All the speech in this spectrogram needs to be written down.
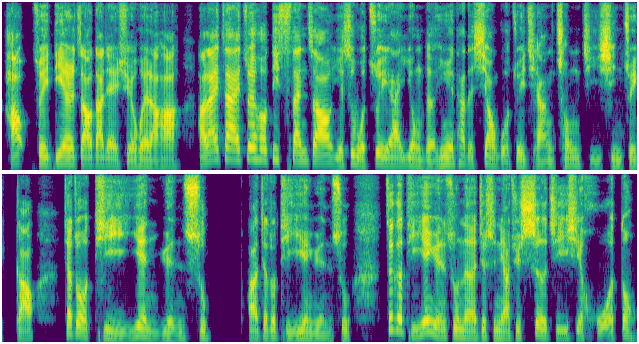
好，所以第二招大家也学会了哈。好，来，再来最后第三招，也是我最爱用的，因为它的效果最强，冲击性最高，叫做体验元素。啊，叫做体验元素。这个体验元素呢，就是你要去设计一些活动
